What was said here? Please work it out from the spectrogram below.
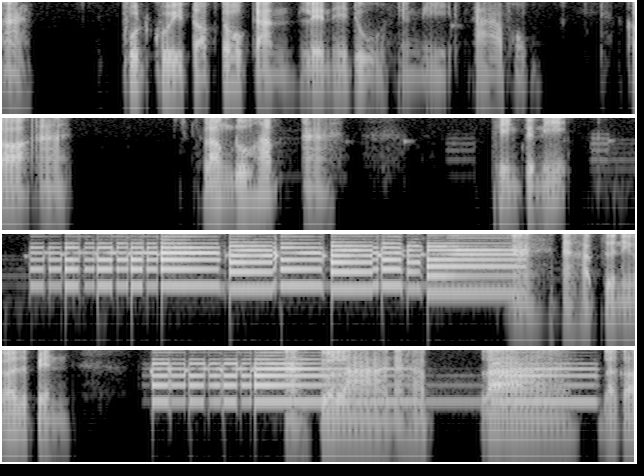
อะพูดคุยตอบโต้กันเล่นให้ดูอย่างนี้นะครับผมก็อะลองดูครับอะเพลงตัวนี้ อะนะครับ ตัวนี้ก็จะเป็นอะตัวลานะครับ ลาแล้วก็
